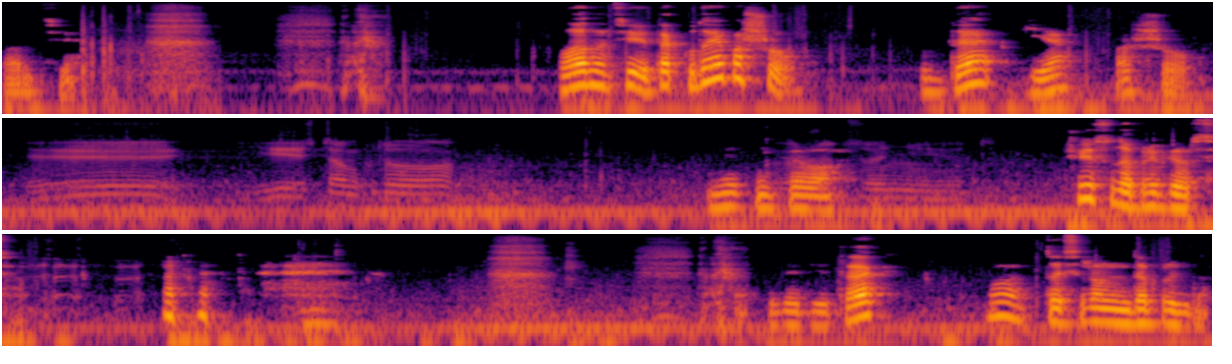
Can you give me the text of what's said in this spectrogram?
Ладно тебе. Ладно тебе. Так, куда я пошел? Куда я пошел? есть там кто? Нет никого. Че я сюда приперся? Погоди, так? Ну, то все равно не допрыгну.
